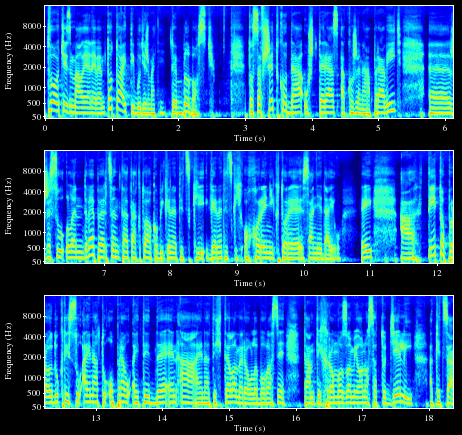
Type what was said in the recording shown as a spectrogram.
Tvoj otec mal, ja neviem, toto aj ty budeš mať. To je blbosť. To sa všetko dá už teraz akože napraviť, e, že sú len 2% takto akoby geneticky, genetických ochorení, ktoré sa nedajú. Hej? A tieto produkty sú aj na tú opravu aj tej DNA, aj na tých telomerov, lebo vlastne tam tie chromozómy, ono sa to delí. A keď sa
